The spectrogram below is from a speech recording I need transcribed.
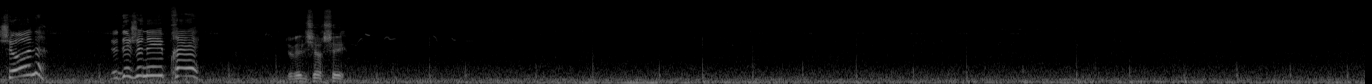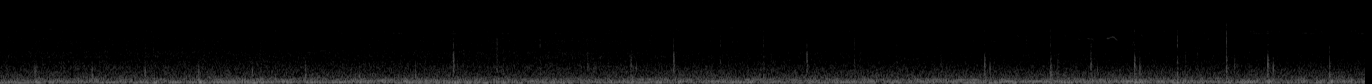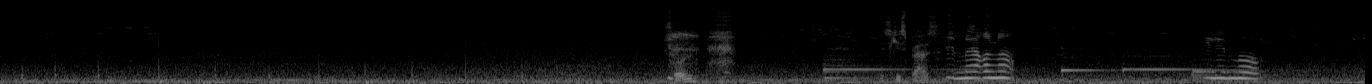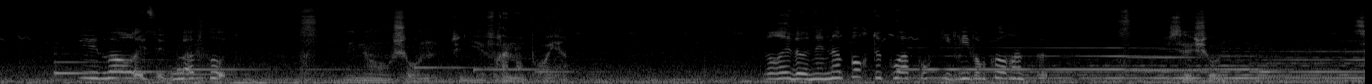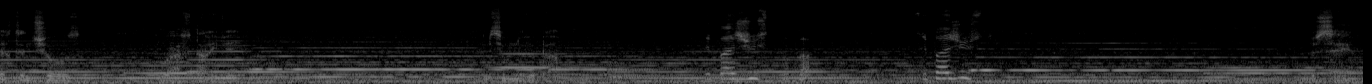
Sean Le déjeuner est prêt Je vais le chercher. Sean Qu'est-ce qui se passe? C'est Merlin. Il est mort. Il est mort et c'est de ma faute. Mais non, Sean, tu n'y es vraiment pour rien. J'aurais donné n'importe quoi pour qu'il vive encore un peu. Tu sais, Sean, certaines choses doivent arriver. Même si on ne le veut pas. C'est pas juste, papa. Pas juste. Je sais.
